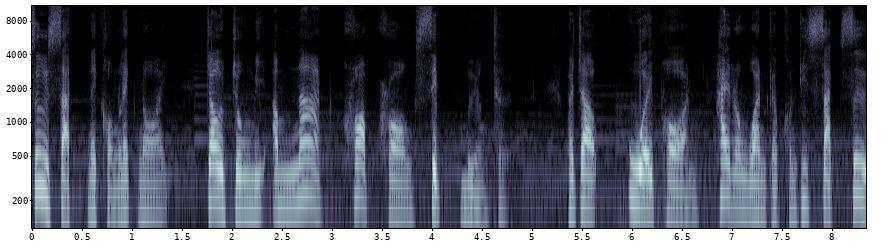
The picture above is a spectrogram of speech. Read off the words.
ซื่อสัตย์ในของเล็กน้อย เจ้าจงมีอำนาจครอบครองสิบเมืองเถิด พระเจ้าอวยพรให้รางวัลกับคนที่สัตย์ซื่อ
